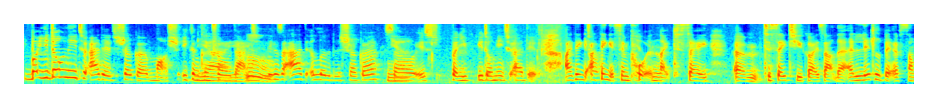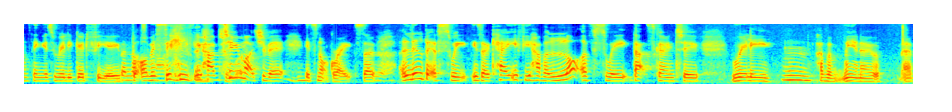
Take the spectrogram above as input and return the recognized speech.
But you don't need to add it sugar much. You can Yeah, control yeah, that yeah. because I add a little bit of sugar. So Yeah. it's but you, you don't need to add it. I think I think it's important, like to say um, to say to you guys out there, a little bit of something is really good for you. But But, obviously, much. if you have Too too much. much of it, it's not great. So a little bit of sweet is okay. If you have a lot of sweet, that's going to really mm. have a you know a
